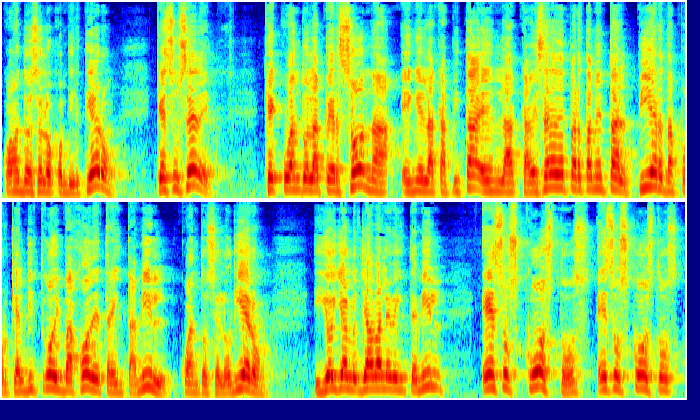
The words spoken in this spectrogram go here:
cuando se lo convirtieron. ¿Qué sucede? Que cuando la persona en la, capital, en la cabecera departamental pierda porque el Bitcoin bajó de 30 mil cuando se lo dieron y hoy ya, ya vale 20 mil, esos costos, esos costos,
